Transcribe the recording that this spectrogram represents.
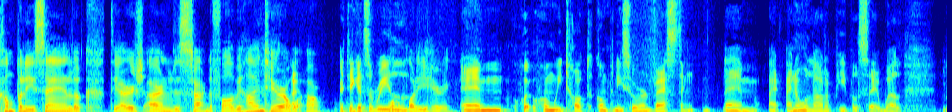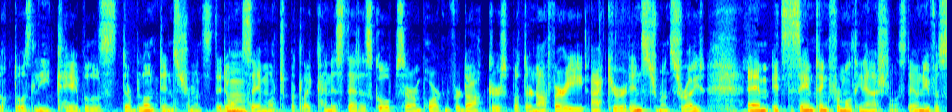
companies saying, "Look, the Irish Ireland is starting to fall behind here"? Or, or I think it's a real. What, are you hearing? Um, wh- when we talk to companies who are investing, um, I, I, know a lot of people say, "Well, look, those lead tables, they're blunt instruments. They don't mm. say much, but like kind of stethoscopes are important for doctors, but they're not very accurate instruments, right?" Um, it's the same thing for multinationals. They only have a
